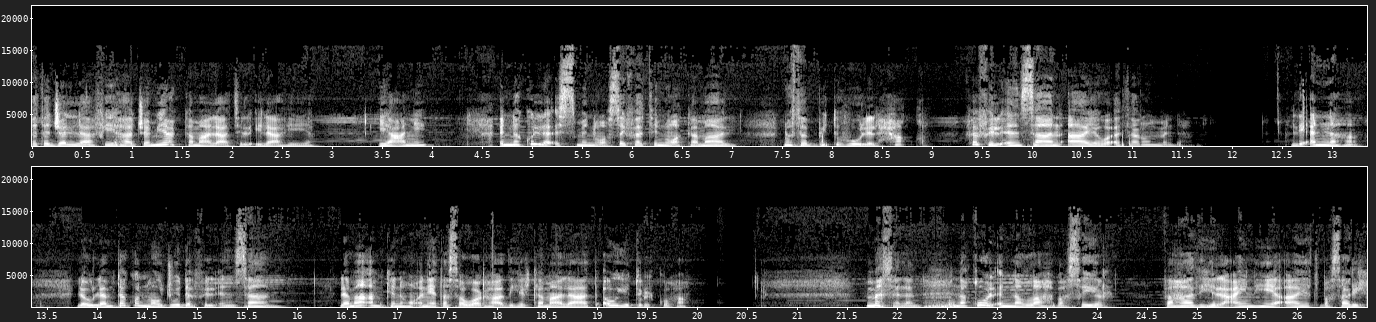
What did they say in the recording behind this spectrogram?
تتجلى فيها جميع كمالات الإلهية. يعني إن كل اسم وصفة وكمال نثبته للحق ففي الإنسان آية وأثر منه. لأنها لو لم تكن موجودة في الإنسان لما أمكنه أن يتصور هذه الكمالات أو يدركها. مثلا نقول إن الله بصير فهذه العين هي آية بصره.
